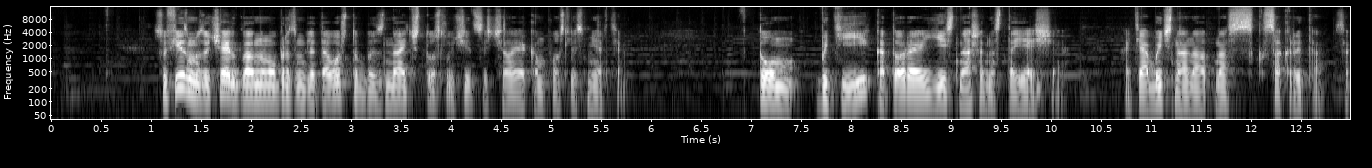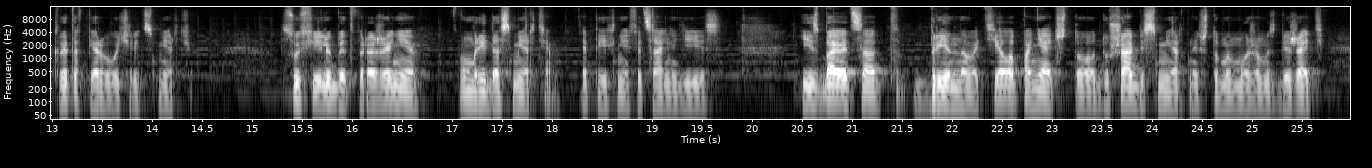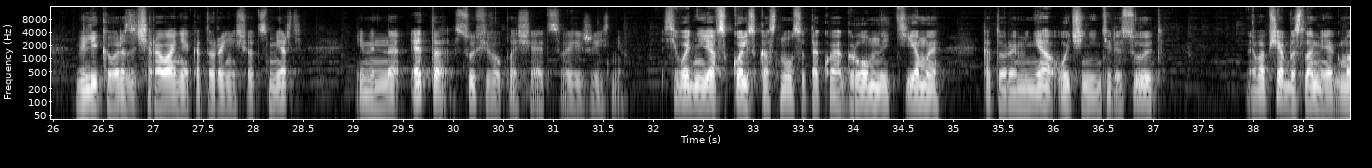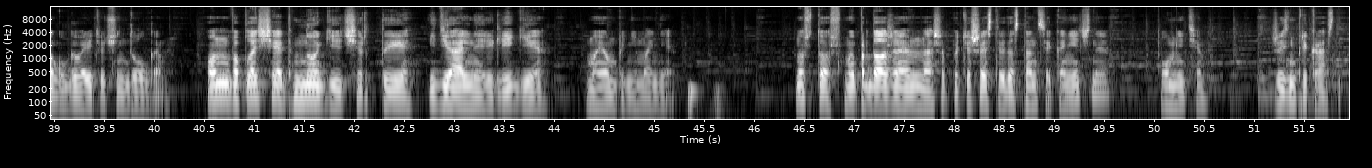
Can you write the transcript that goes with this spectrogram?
Суфизм изучает главным образом для того, чтобы знать, что случится с человеком после смерти. В том бытии, которое есть наше настоящее. Хотя обычно оно от нас сокрыто. Сокрыто в первую очередь смертью. Суфии любят выражение «умри до смерти». Это их неофициальный девиз. И избавиться от бренного тела, понять, что душа бессмертна, и что мы можем избежать великого разочарования, которое несет смерть, именно это суфи воплощает в своей жизни. Сегодня я вскользь коснулся такой огромной темы, которая меня очень интересует. Вообще об исламе я могу говорить очень долго. Он воплощает многие черты идеальной религии, в моем понимании. Ну что ж, мы продолжаем наше путешествие до станции конечная. Помните, жизнь прекрасна.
